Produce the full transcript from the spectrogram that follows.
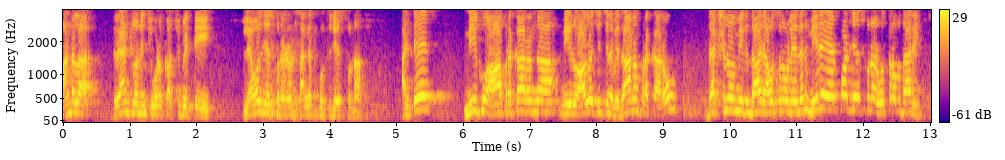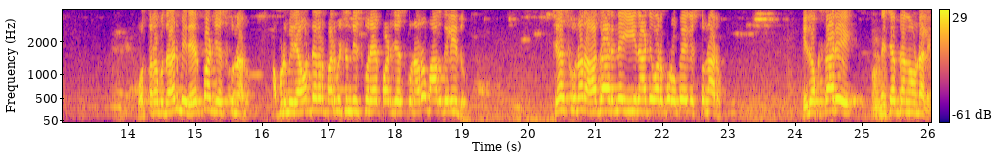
మండల గ్రాంట్లో నుంచి కూడా ఖర్చు పెట్టి లెవెల్ చేసుకున్నటువంటి సంగతి గుర్తు చేస్తున్నాను అంటే మీకు ఆ ప్రకారంగా మీరు ఆలోచించిన విధానం ప్రకారం దక్షిణం మీకు దారి అవసరం లేదని మీరే ఏర్పాటు చేసుకున్నారు ఉత్తరపు దారి. ఉత్తరపు దారి మీరు ఏర్పాటు చేసుకున్నారు. అప్పుడు మీరు ఎవరి దగ్గర పర్మిషన్ తీసుకుని ఏర్పాటు చేసుకున్నారో మాకు తెలియదు చేసుకున్నారు ఆ దారినే ఈనాటి వరకు కూడా ఉపయోగిస్తున్నారు. ఇది ఒకసారి నిశ్శబ్దంగా ఉండాలి.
